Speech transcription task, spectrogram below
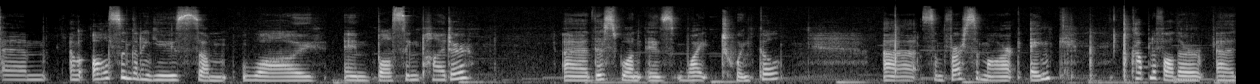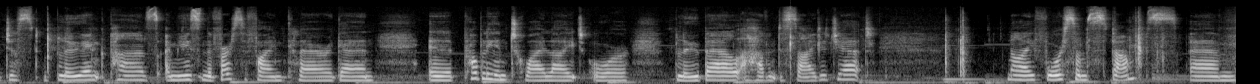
Um, I'm also going to use some Wow embossing powder. Uh, this one is White Twinkle. Uh, some Versamark ink a couple of other uh, just blue ink pads. I'm using the VersaFine Clair again, uh, probably in Twilight or Bluebell, I haven't decided yet. Now for some stamps, um,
